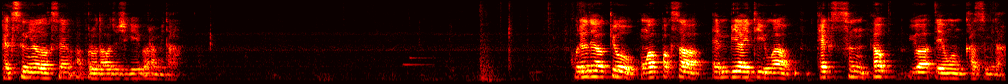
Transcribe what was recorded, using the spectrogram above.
백승혁 학생 앞으로 나와주시기 바랍니다. 고려대학교 공학박사 MBIT 융합 백승혁 유아 내용은 같습니다.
